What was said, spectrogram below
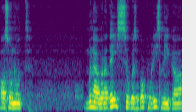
asunud mõnevõrra teistsuguse populismiga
